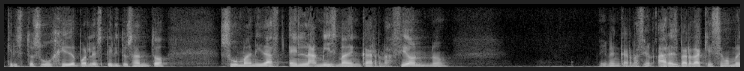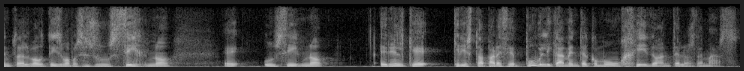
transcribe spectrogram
Cristo es ungido por el Espíritu Santo, su humanidad en la misma encarnación, ¿no? Misma encarnación. Ahora es verdad que ese momento del bautismo pues es un signo, eh, un signo en el que Cristo aparece públicamente como ungido ante los demás.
